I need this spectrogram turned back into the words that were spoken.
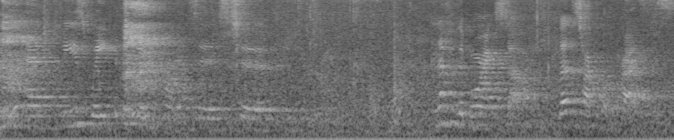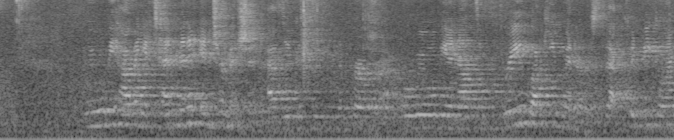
and please wait between performances to leave the room. Enough of the boring stuff. Let's talk about prizes. We will be having a 10-minute intermission, as you can see from the program, where we will be announcing three lucky winners that could be going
